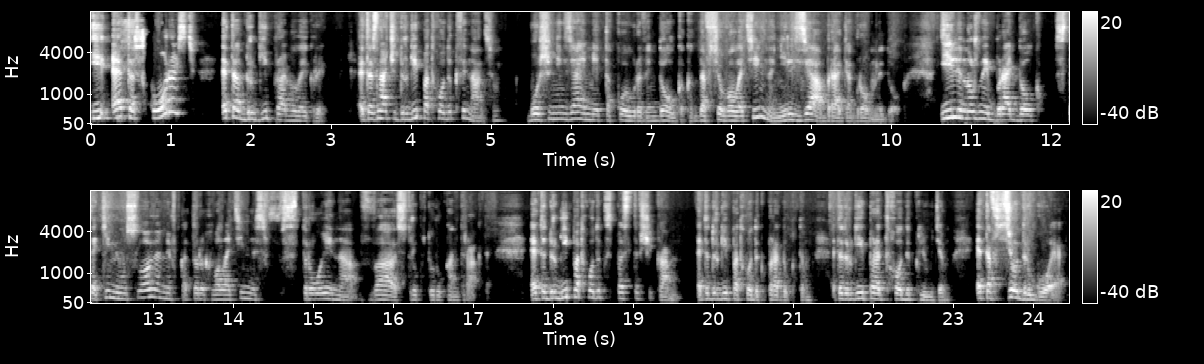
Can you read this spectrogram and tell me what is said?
И эта скорость – это другие правила игры. Это значит другие подходы к финансам. Больше нельзя иметь такой уровень долга, когда все волатильно, нельзя брать огромный долг. Или нужно брать долг с такими условиями, в которых волатильность встроена в структуру контракта. Это другие подходы к поставщикам, это другие подходы к продуктам, это другие подходы к людям. Это все другое.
